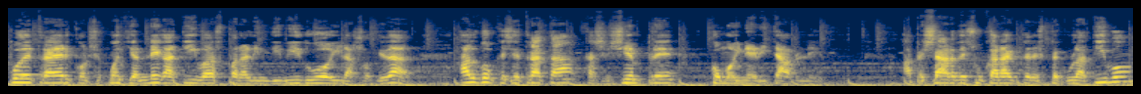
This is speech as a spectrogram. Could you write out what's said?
puede traer consecuencias negativas para el individuo y la sociedad, algo que se trata casi siempre como inevitable. A pesar de su carácter especulativo,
